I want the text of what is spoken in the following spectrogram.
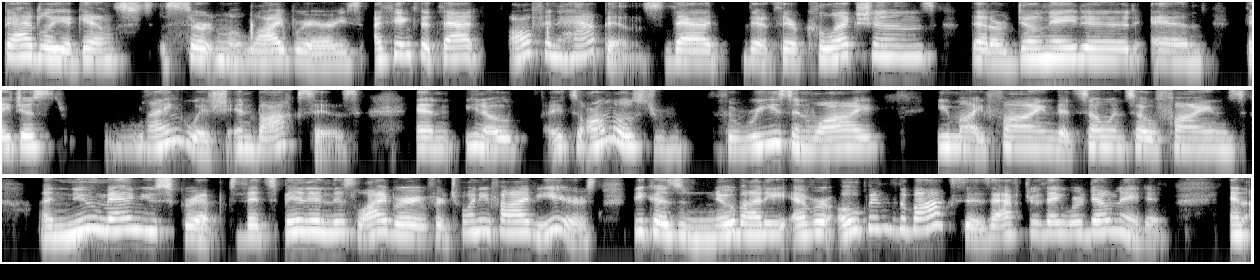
badly against certain libraries, I think that that often happens that that their collections that are donated and they just languish in boxes and you know it's almost the reason why you might find that so and so finds a new manuscript that's been in this library for 25 years because nobody ever opened the boxes after they were donated. And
